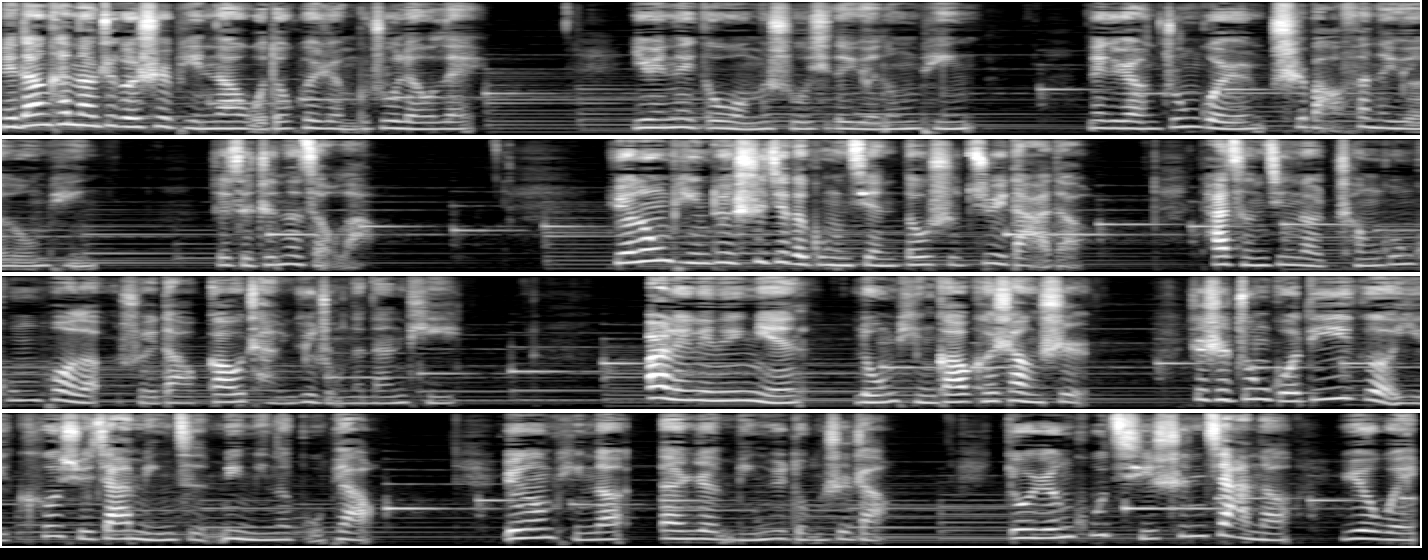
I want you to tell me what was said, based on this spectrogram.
每当看到这个视频呢，我都会忍不住流泪，因为那个我们熟悉的袁隆平。那个让中国人吃饱饭的袁隆平，这次真的走了。袁隆平对世界的贡献都是巨大的，他曾经呢成功攻破了水稻高产育种的难题。二零零零年，隆平高科上市，这是中国第一个以科学家名字命名的股票。袁隆平呢担任名誉董事长，有人估其身价呢约为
